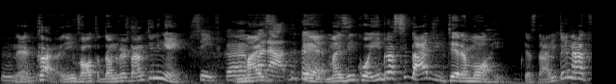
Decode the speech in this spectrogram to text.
Né? Claro, em volta da universidade não tem ninguém. Sim, fica mas, parado. É, mas em Coimbra a cidade inteira morre. Porque a cidade não tem nada.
